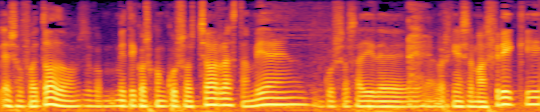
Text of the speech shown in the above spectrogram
eso fue todo. Míticos concursos chorras también, concursos ahí de a ver quién es el más friki.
